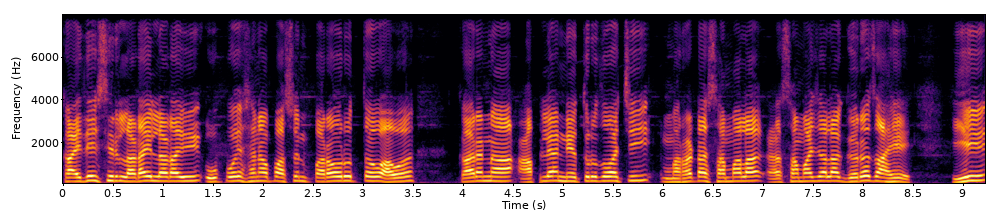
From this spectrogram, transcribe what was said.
कायदेशीर लढाई लढावी उपोषणापासून परावृत्त व्हावं. कारण आपल्या नेतृत्वाची मराठा समाला समाजाला गरज आहे. ही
